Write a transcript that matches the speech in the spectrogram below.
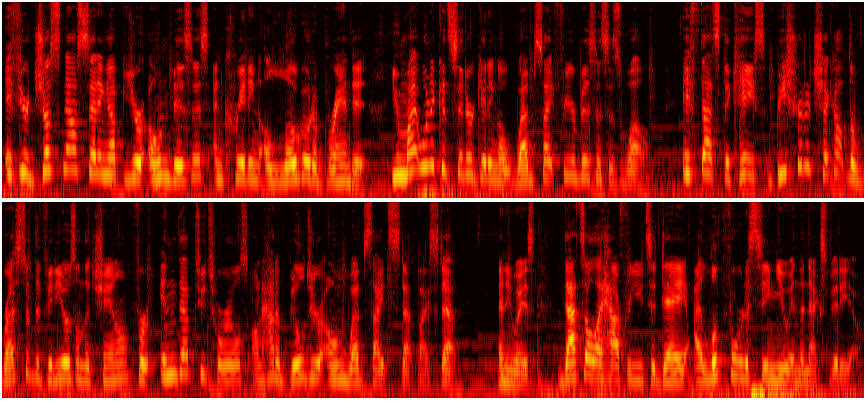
If you're just now setting up your own business and creating a logo to brand it, you might want to consider getting a website for your business as well. If that's the case, be sure to check out the rest of the videos on the channel for in-depth tutorials on how to build your own website step by step. Anyways, that's all I have for you today. I look forward to seeing you in the next video.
